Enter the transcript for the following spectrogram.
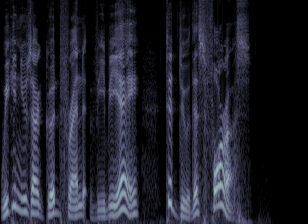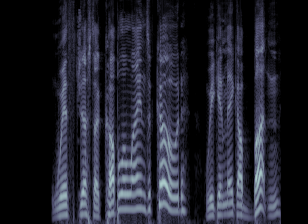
We can use our good friend VBA to do this for us. With just a couple of lines of code, we can make a button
